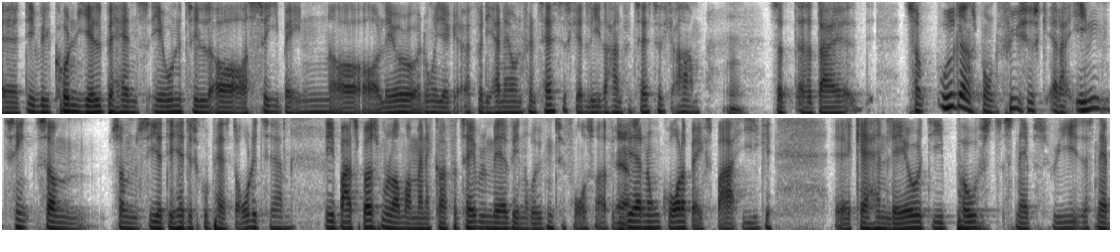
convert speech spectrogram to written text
Øh, det vil kun hjælpe hans evne til at, at se banen og, og lave nogle af fordi han er jo en fantastisk atlet og har en fantastisk arm. Mm. Så altså, der er, som udgangspunkt fysisk er der ingenting, som, som siger, at det her det skulle passe dårligt til ham. Det er bare et spørgsmål om, om man er komfortabel med at vende ryggen til forsvaret, fordi Ja. det er nogle quarterbacks bare ikke. Øh, kan han lave de post-snaps re- snap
